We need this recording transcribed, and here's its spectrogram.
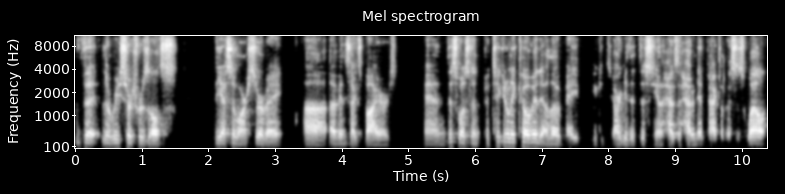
the the research results the smr survey uh, of insights buyers. And this wasn't particularly COVID, although maybe you could argue that this you know has had an impact on this as well.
